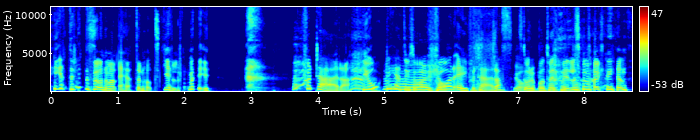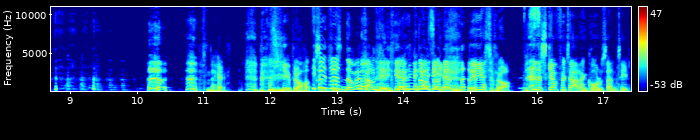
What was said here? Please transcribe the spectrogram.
Heter det inte så när man äter något? Hjälp mig. Förtära. Jo, det heter ju så. Får ej förtäras, Ja. står det på tvättmedelsförpackningen. nej, men det är bra. mig jag vet inte vad som Nej, händer. Det är jättebra. Vi ska förtära en korv sen till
